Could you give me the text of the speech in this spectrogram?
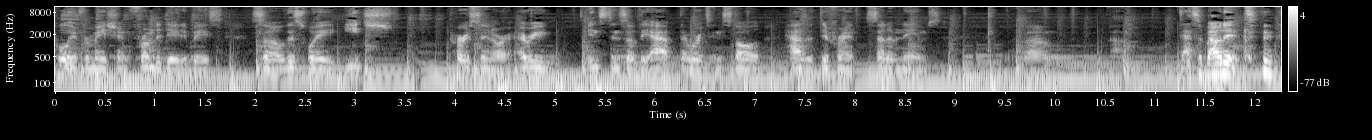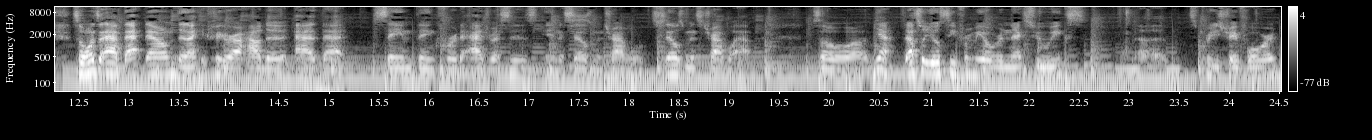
pull information from the database so this way each person or every instance of the app that where it's installed has a different set of names. Um, that's about it. so once I have that down, then I can figure out how to add that same thing for the addresses in the Salesman Travel Salesman's Travel app. So uh, yeah, that's what you'll see from me over the next few weeks. Uh, it's pretty straightforward.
